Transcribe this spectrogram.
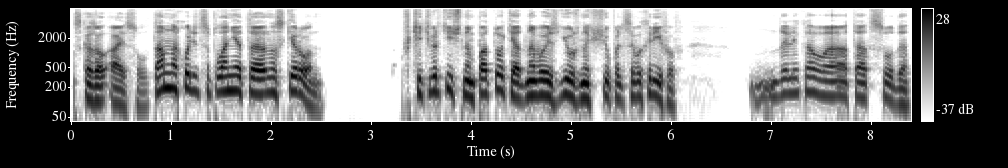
сказал Айсул. Там находится планета Наскерон. В четвертичном потоке одного из южных щупальцевых рифов. Далековато отсюда.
